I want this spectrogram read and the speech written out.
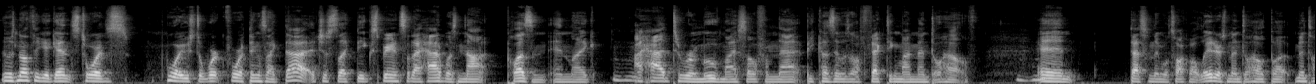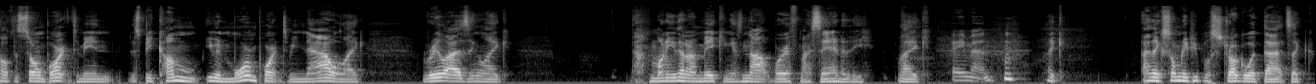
there was nothing against towards who I used to work for, things like that. It's just like the experience that I had was not pleasant, and like mm-hmm. I had to remove myself from that because it was affecting my mental health. Mm-hmm. And that's something we'll talk about later is mental health, but mental health is so important to me, and it's become even more important to me now. Like realizing like the money that I'm making is not worth my sanity. Like amen like I think so many people struggle with that. It's like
